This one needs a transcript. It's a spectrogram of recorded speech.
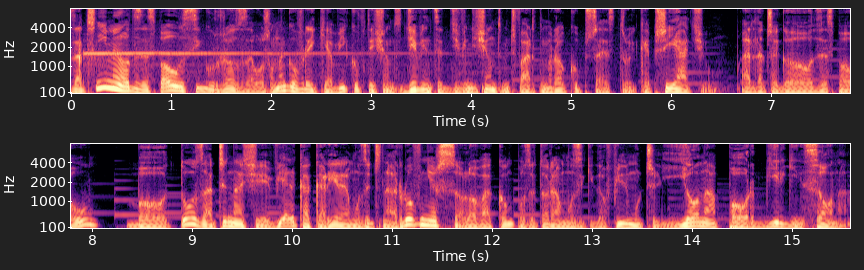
Zacznijmy od zespołu Sigur Ros założonego w Reykjaviku w 1994 roku przez trójkę przyjaciół. A dlaczego od zespołu? Bo tu zaczyna się wielka kariera muzyczna również solowa kompozytora muzyki do filmu, czyli Jona Por Birginsona,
